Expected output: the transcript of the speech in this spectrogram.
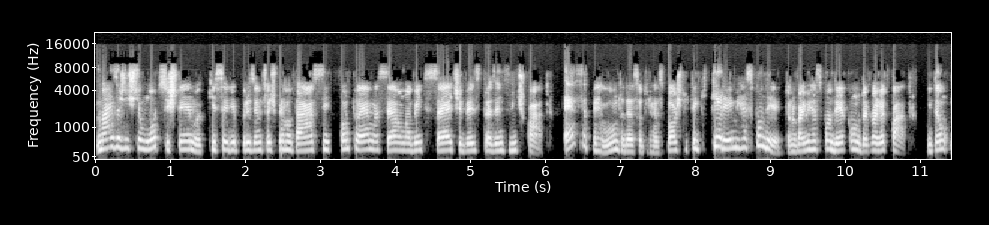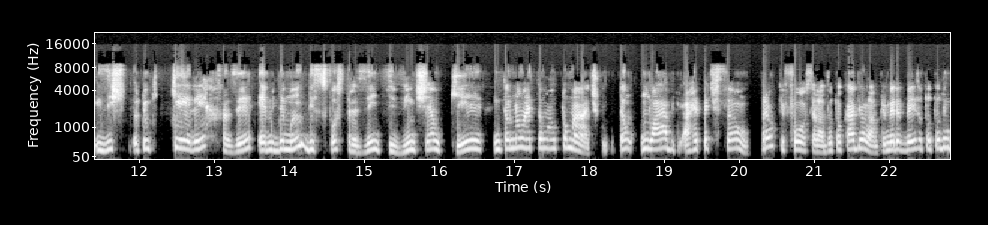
Mas a gente tem um outro sistema que seria, por exemplo, se eu te perguntasse quanto é, Marcelo, 97 vezes 324. Essa pergunta, dessa outra resposta, tu tem que querer me responder. Tu não vai me responder como 2 mais 2, 4. Então, existe, eu tenho que querer fazer, é, me demanda fosse 320, é o quê? Então, não é tão automático. Então, um hábito, a repetição, para o que for, sei lá, vou tocar violão. Primeira vez eu tô toda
